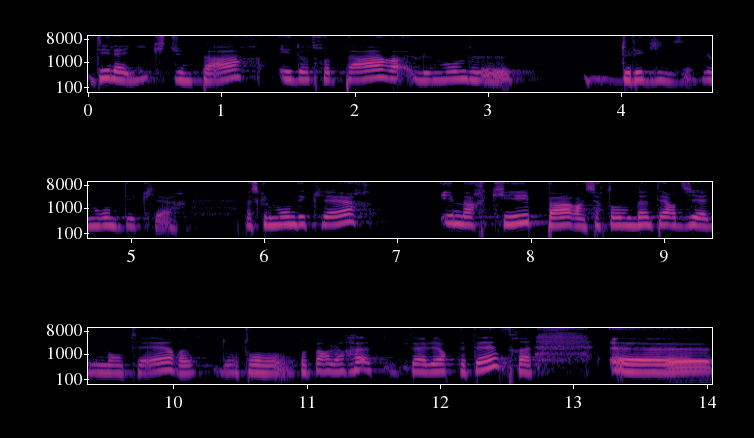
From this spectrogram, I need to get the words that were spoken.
des laïcs, d'une part, et d'autre part, le monde de l'Église, le monde des clercs. Parce que le monde des clercs est marqué par un certain nombre d'interdits alimentaires, dont on reparlera tout à l'heure peut-être. Euh,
